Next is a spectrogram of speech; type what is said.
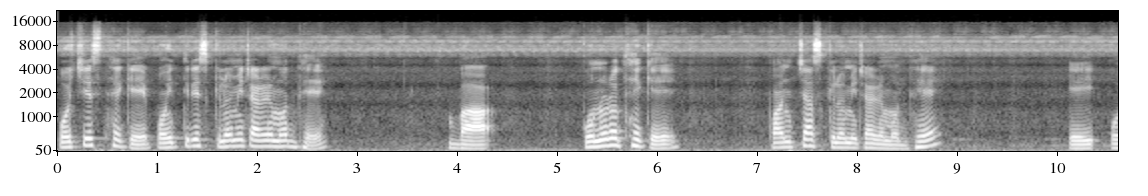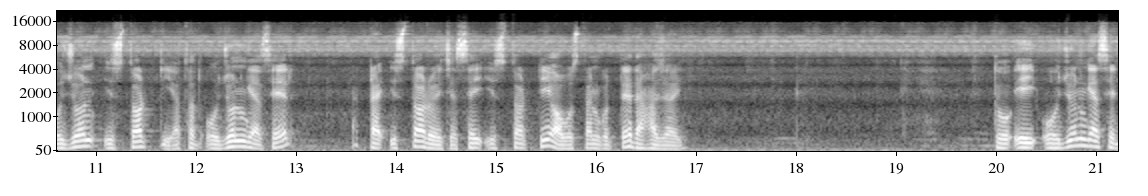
পঁচিশ থেকে পঁয়ত্রিশ কিলোমিটারের মধ্যে বা পনেরো থেকে পঞ্চাশ কিলোমিটারের মধ্যে এই ওজোন স্তরটি অর্থাৎ ওজোন গ্যাসের একটা স্তর রয়েছে, সেই স্তরটি অবস্থান করতে দেখা যায়। তো এই ওজোন গ্যাসের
